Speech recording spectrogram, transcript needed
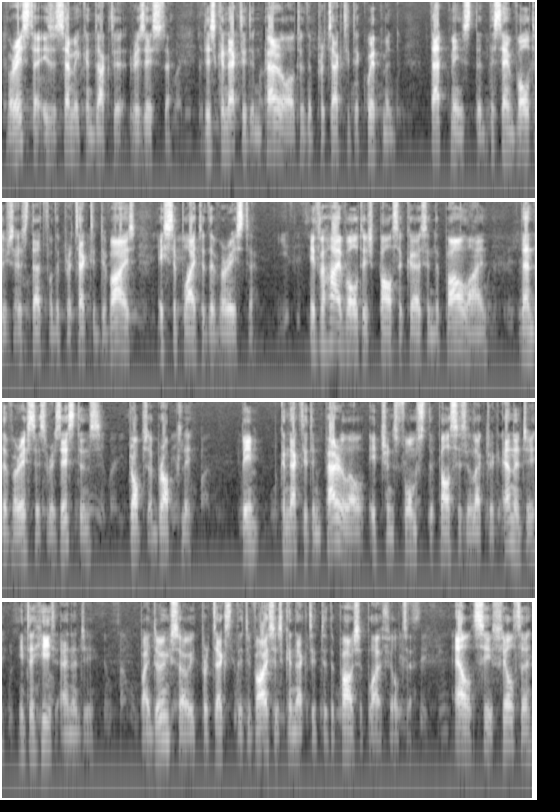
Varistor is a semiconductor resistor. It is connected in parallel to the protected equipment. That means that the same voltage as that for the protected device is supplied to the varistor. If a high voltage pulse occurs in the power line, then the varistor's resistance drops abruptly. Being connected in parallel, it transforms the pulse's electric energy into heat energy. By doing so, it protects the devices connected to the power supply filter. LC filter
